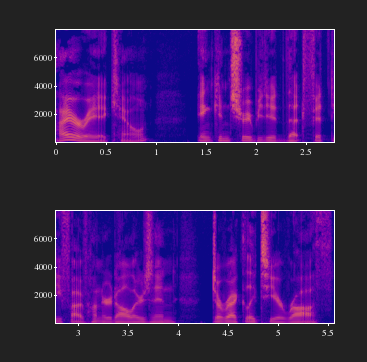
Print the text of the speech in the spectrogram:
IRA account and contributed that $5,500 in directly to your Roth.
